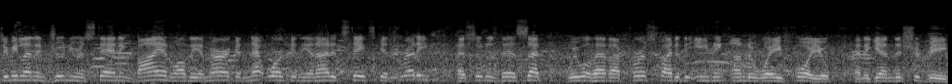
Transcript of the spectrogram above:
Jimmy Lennon Jr. is standing by, and while the American network in the United States gets ready, as soon as they're set, we will have our first fight of the evening underway for you. And again, this should be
